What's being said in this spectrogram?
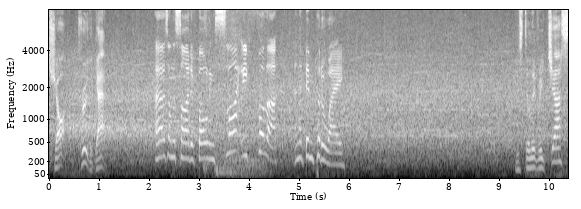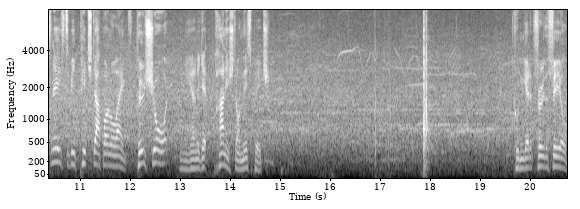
shot through the gap. Ers on the side of bowling slightly fuller, and they've been put away. This delivery just needs to be pitched up on a length. Too short, and you're going to get punished on this pitch. Couldn't get it through the field.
